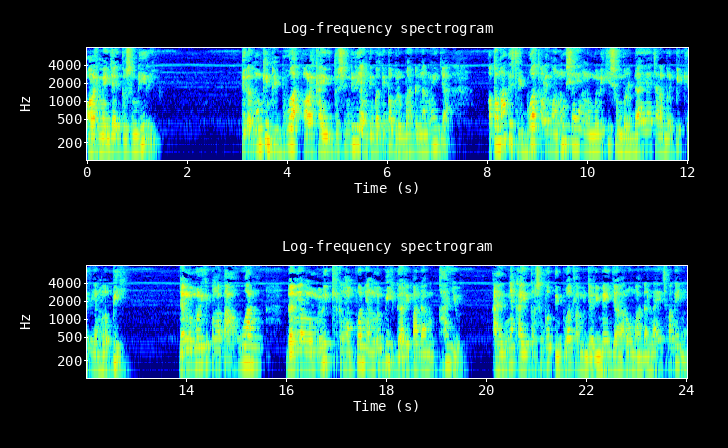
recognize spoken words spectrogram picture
oleh meja itu sendiri tidak mungkin dibuat oleh kayu itu sendiri yang tiba-tiba berubah dengan meja. Otomatis dibuat oleh manusia yang memiliki sumber daya cara berpikir yang lebih. Yang memiliki pengetahuan dan yang memiliki kemampuan yang lebih daripada kayu. Akhirnya kayu tersebut dibuatlah menjadi meja, rumah, dan lain sebagainya.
